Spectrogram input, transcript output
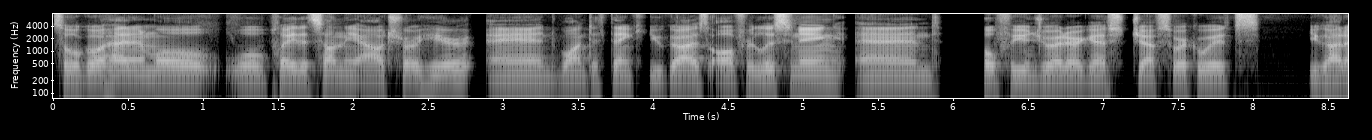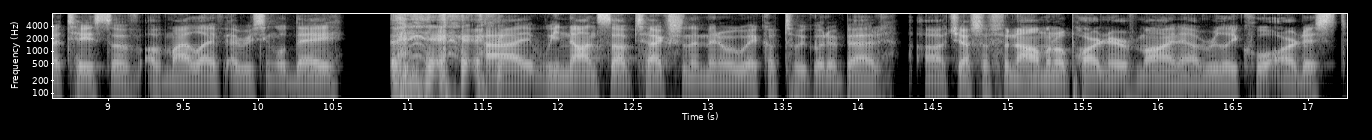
So we'll go ahead and we'll we'll play this on the outro here, and want to thank you guys all for listening, and hopefully you enjoyed our guest Jeff Swerkowitz. You got a taste of, of my life every single day. uh, we nonstop text from the minute we wake up till we go to bed. Uh, Jeff's a phenomenal partner of mine, a really cool artist.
